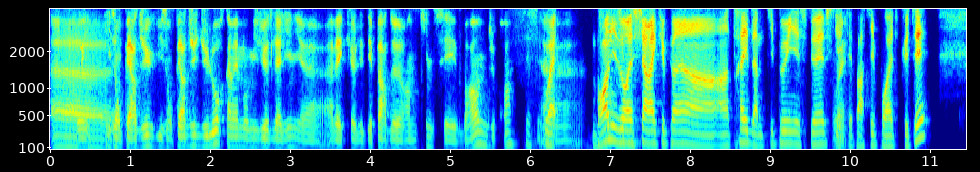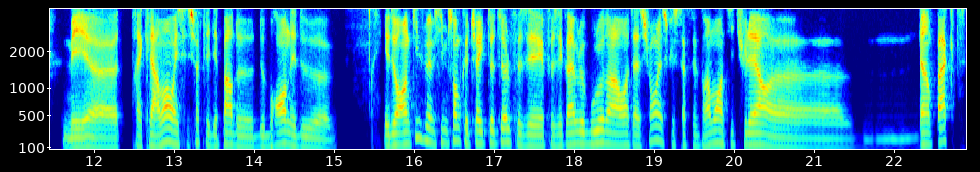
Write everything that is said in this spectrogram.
Euh... Oui, ils ont perdu, ils ont perdu du lourd quand même au milieu de la ligne euh, avec les départs de Rankins et Brown, je crois. Ouais. Euh, Brown, ils ont réussi à récupérer un, un, trade un petit peu inespéré parce qu'il était parti pour être cuté. Mais très clairement, oui, c'est sûr que les départs de, de Brown et de et de Rankins, même s'il me semble que Chai Tuttle faisait faisait quand même le boulot dans la rotation, est-ce que ça fait vraiment un titulaire d'impact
